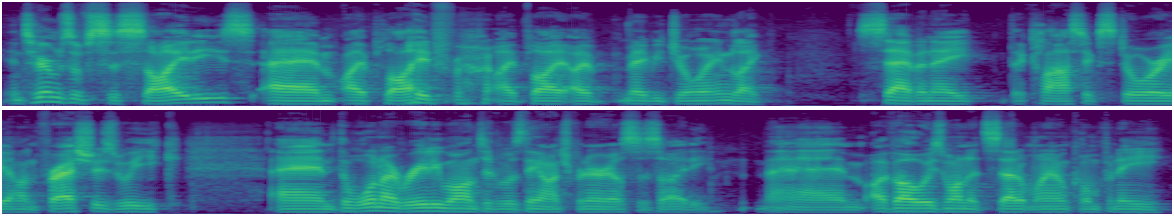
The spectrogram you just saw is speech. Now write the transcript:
In terms of societies, um, I applied for, I applied, I maybe joined like seven, eight, the classic story on Freshers Week. And um, the one I really wanted was the Entrepreneurial Society. Um, I've always wanted to set up my own company.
